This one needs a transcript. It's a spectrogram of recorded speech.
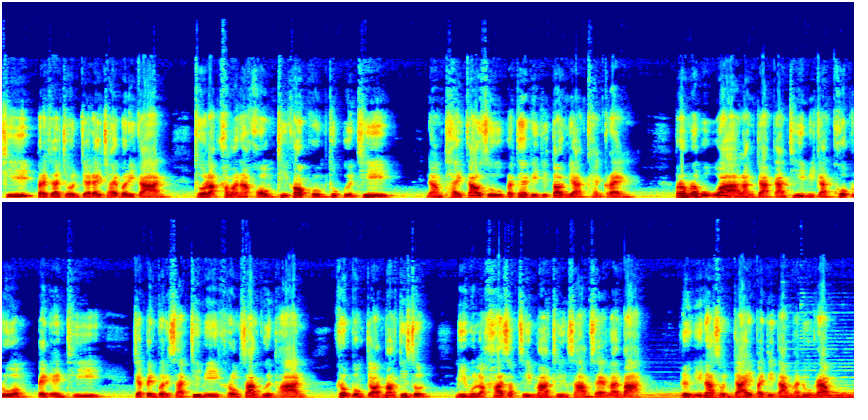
ชี้ประชาชนจะได้ใช้บริการโทรคมนาคมที่ครอบคลุมทุกพื้นที่ นำไทยก้าวสู่ประเทศดิจิตอลอย่างแข็งแกร่ง พร้อมระบุว่าหลังจากการที่มีการควบรวมเป็น NT จะเป็นบริษัทที่มีโครงสร้างพื้นฐาน ครบวงจรมากที่สุด มีมูลค่าทรัพย์สินมากถึง 3 0 0แสนล้านบาท เรื่องนี้น่าสนใจไปติดตามกันดูครับ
